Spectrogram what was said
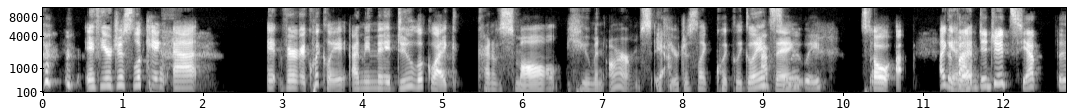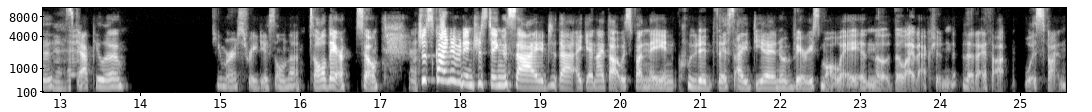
But if you're just looking at it very quickly, I mean they do look like kind of small human arms yeah. if you're just like quickly glancing. Absolutely. So I, I get five it. digits. Yep the mm-hmm. scapula humerus radius ulna it's all there so hmm. just kind of an interesting aside that again i thought was fun they included this idea in a very small way in the, the live action that i thought was fun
